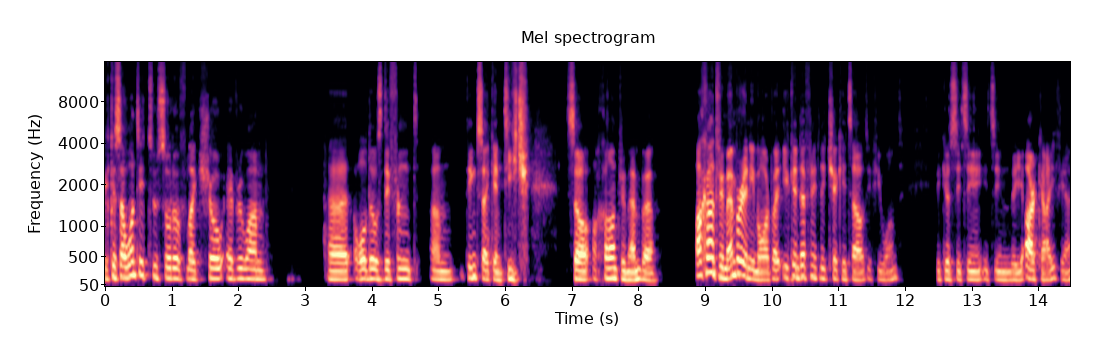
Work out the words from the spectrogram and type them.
Because I wanted to sort of like show everyone uh, all those different um, things I can teach. So I can't remember. I can't remember anymore, but you can definitely check it out if you want, because it's in it's in the archive. Yeah.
